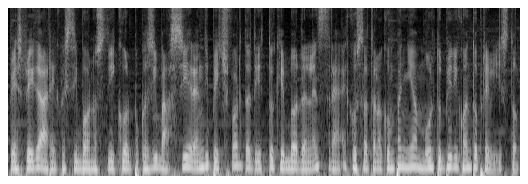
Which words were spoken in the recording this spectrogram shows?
Per spiegare questi bonus di colpo così bassi, Randy Pitchford ha detto che Borderlands 3 è costata alla compagnia molto più di quanto previsto.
